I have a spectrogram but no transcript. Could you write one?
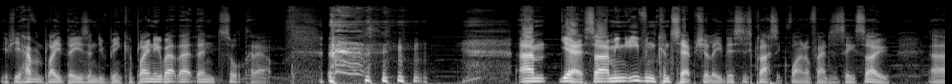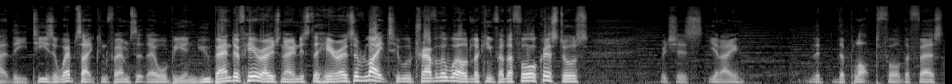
if you haven't played these and you've been complaining about that, then sort that out. um, yeah, so I mean, even conceptually, this is classic Final Fantasy. So, uh, the teaser website confirms that there will be a new band of heroes known as the Heroes of Light who will travel the world looking for the four crystals, which is, you know, the the plot for the first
